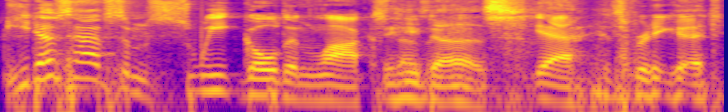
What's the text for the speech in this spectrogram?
He does have some sweet golden locks. He doesn't does. Yeah, it's pretty good.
